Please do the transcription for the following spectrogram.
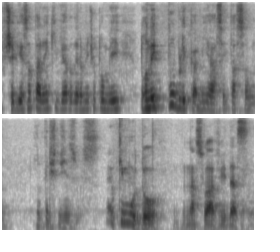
cheguei em Santarém, que verdadeiramente eu tomei, tornei pública a minha aceitação em Cristo Jesus. É o que mudou na sua vida assim?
